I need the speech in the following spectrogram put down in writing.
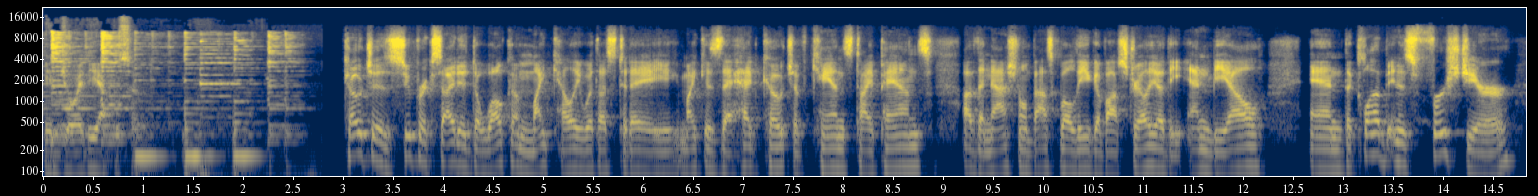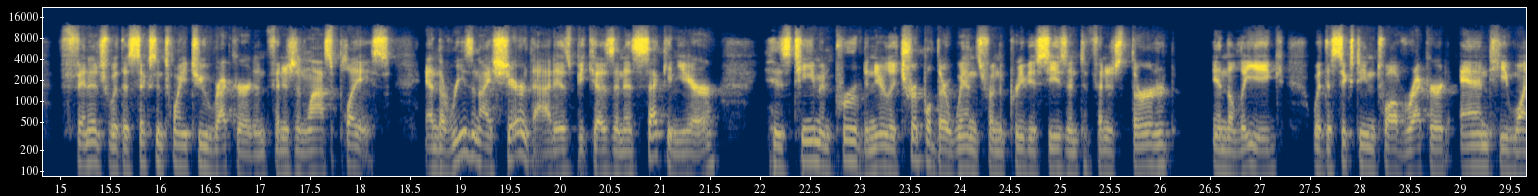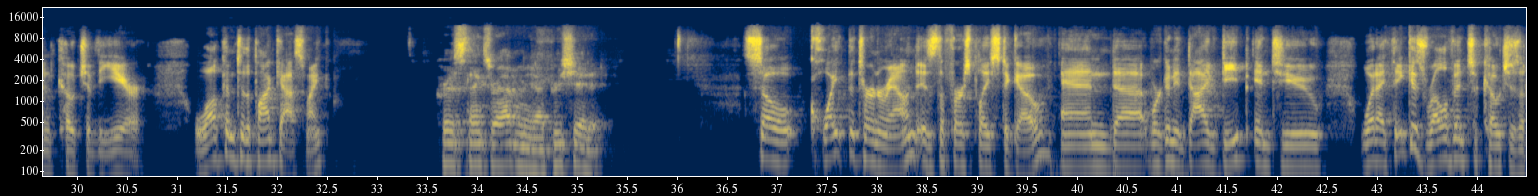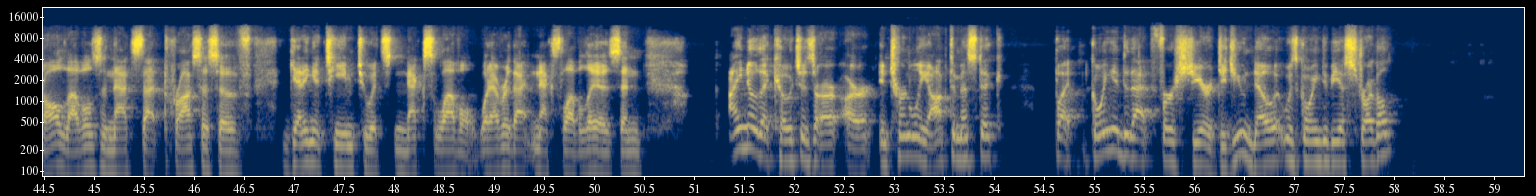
Enjoy the episode. Coach is super excited to welcome Mike Kelly with us today. Mike is the head coach of Cairns Taipans of the National Basketball League of Australia, the NBL. And the club in his first year finished with a 6 and 22 record and finished in last place. And the reason I share that is because in his second year, his team improved and nearly tripled their wins from the previous season to finish third in the league with the 16 12 record, and he won Coach of the Year. Welcome to the podcast, Mike. Chris, thanks for having me. I appreciate it. So, quite the turnaround is the first place to go. And uh, we're going to dive deep into what I think is relevant to coaches at all levels. And that's that process of getting a team to its next level, whatever that next level is. And I know that coaches are, are internally optimistic, but going into that first year, did you know it was going to be a struggle?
